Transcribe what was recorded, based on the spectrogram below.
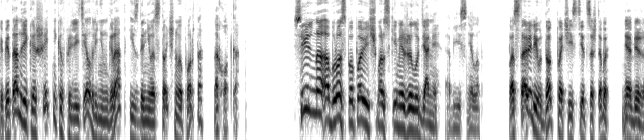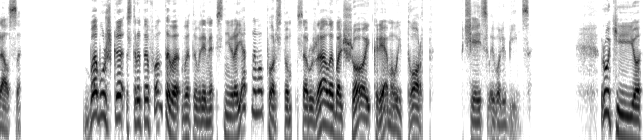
капитан Рикошетников прилетел в Ленинград из дальневосточного порта Находка. «Сильно оброс Попович морскими желудями», — объяснил он. «Поставили в док почиститься, чтобы не обижался». Бабушка Стратофонтова в это время с невероятным упорством сооружала большой кремовый торт в честь своего любимца. Руки ее,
